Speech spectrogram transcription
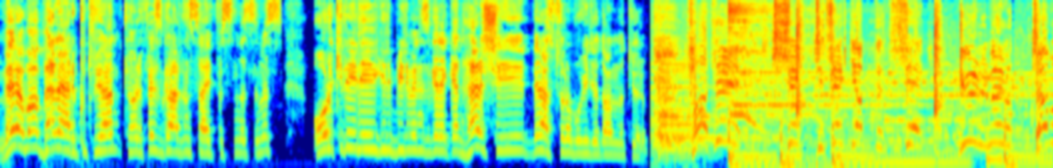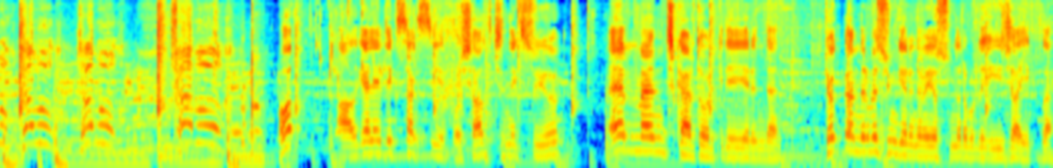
Merhaba ben Erkut Uyan. Körfez Garden sayfasındasınız. Orkide ile ilgili bilmeniz gereken her şeyi biraz sonra bu videoda anlatıyorum. Fatih çiçek çiçek yaptı çiçek. Gül mül çabuk çabuk çabuk çabuk. Hop al gel evdeki saksıyı boşalt içindeki suyu. Hemen çıkart orkideyi yerinden. Köklendirme süngerini ve yosunları burada iyice ayıkla.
